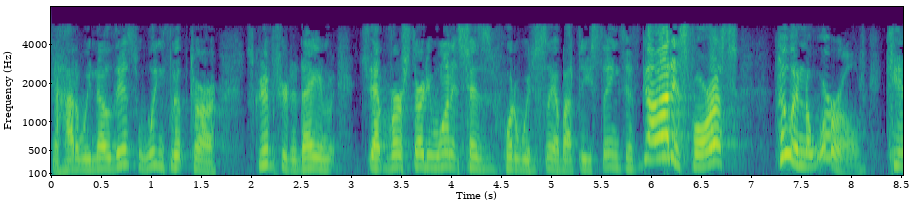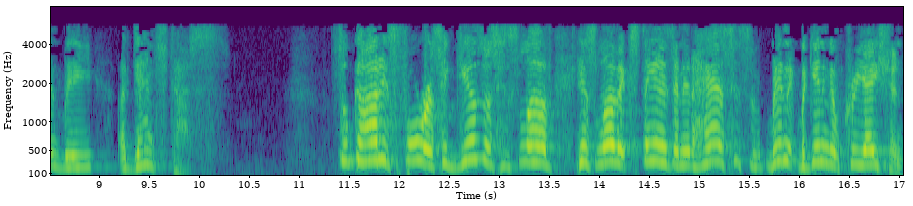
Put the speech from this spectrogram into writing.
Now, how do we know this? We can flip to our scripture today, and at verse 31, it says, What do we say about these things? If God is for us, who in the world can be against us? So God is for us. He gives us His love. His love extends, and it has its beginning of creation.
